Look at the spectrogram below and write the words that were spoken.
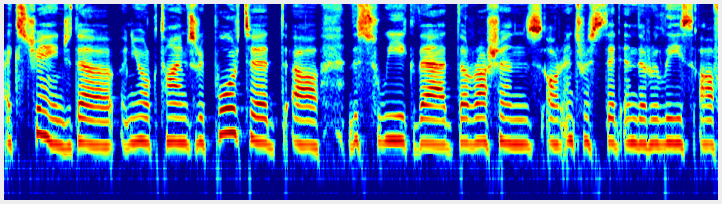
exchange. The New York Times reported this week that the Russians are interested in the release of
